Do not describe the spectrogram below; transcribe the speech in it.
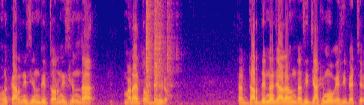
ਹੁਣ ਕਰ ਨਹੀਂ ਸੀ ਹੁੰਦੀ ਤੁਰ ਨਹੀਂ ਸੀ ਹੁੰਦਾ ਮਾੜਾ ਤੁਰਦੇ ਸੀ। ਤਾਂ ਦਰਦ ਇੰਨਾ ਜ਼ਿਆਦਾ ਹੁੰਦਾ ਸੀ ਜ਼ਖਮ ਹੋ ਗਏ ਸੀ ਵਿੱਚ।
